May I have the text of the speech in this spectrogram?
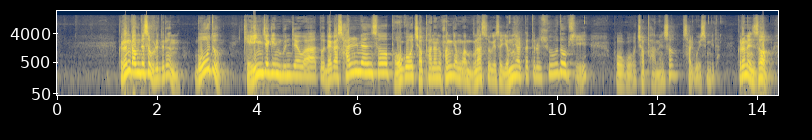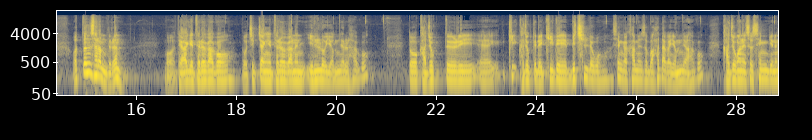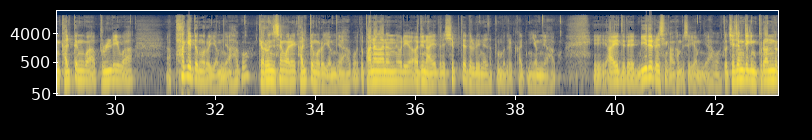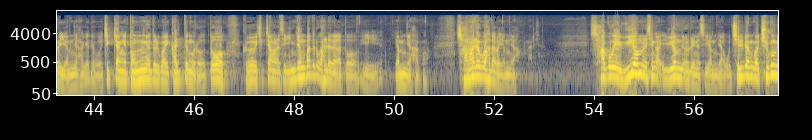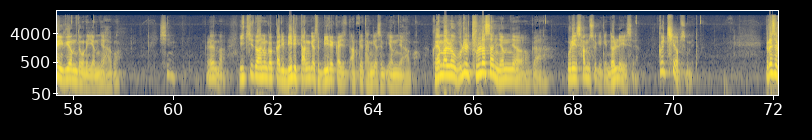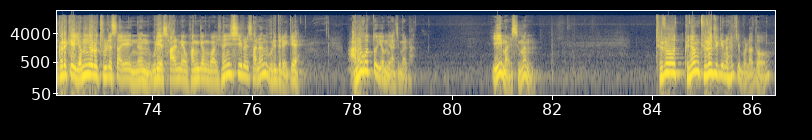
그런 가운데서 우리들은 모두 개인적인 문제와 또 내가 살면서 보고 접하는 환경과 문화 속에서 염려할 것들을 수도 없이 보고 접하면서 살고 있습니다. 그러면서 어떤 사람들은 뭐 대학에 들어가고 또 직장에 들어가는 일로 염려를 하고 또 가족들이 가족들의 기대에 미치려고 생각하면서 뭐 하다가 염려하고 가족 안에서 생기는 갈등과 분리와 파괴 등으로 염려하고 결혼 생활의 갈등으로 염려하고 또 반항하는 우리 어린 아이들의 10대들로 인해서 부모들 염려하고 이 아이들의 미래를 생각하면서 염려하고 또 재정적인 불안으로 염려하게 되고 직장의 동료들과의 갈등으로 또 그 직장 안에서 인정받으려고 하려다가 또 이 염려하고 잘하려고 하다가 염려하고 말이죠. 사고의 위험을 생각 위험으로 인해서 염려하고 질병과 죽음의 위험 등으로 염려하고 그래서 막 있지도 않은 것까지 미리 당겨서 미래까지 앞에 당겨서 염려하고 그야말로 우리를 둘러싼 염려가 우리 삶 속에 널려 있어요. 끝이 없습니다. 그래서 그렇게 염려로 둘러싸여 있는 우리의 삶의 환경과 현실을 사는 우리들에게 아무것도 염려하지 말라. 이 말씀은 들어 그냥 들어주기는 할지 몰라도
